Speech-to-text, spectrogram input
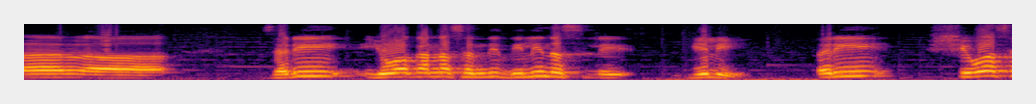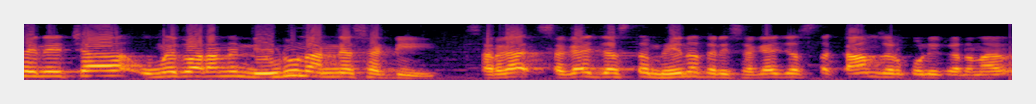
तर जरी युवकांना संधी दिली नसली गेली तरी शिवसेनेच्या उमेदवारांना निवडून आणण्यासाठी सगळ्यात सगळ्यात जास्त मेहनत आणि सगळ्यात जास्त काम जर कोणी करणार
